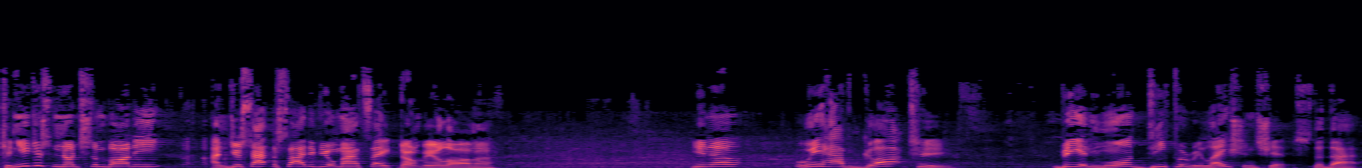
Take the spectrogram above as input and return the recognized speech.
Can you just nudge somebody and just at the side of your mouth say, don't be a llama? You know, we have got to be in more deeper relationships than that.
